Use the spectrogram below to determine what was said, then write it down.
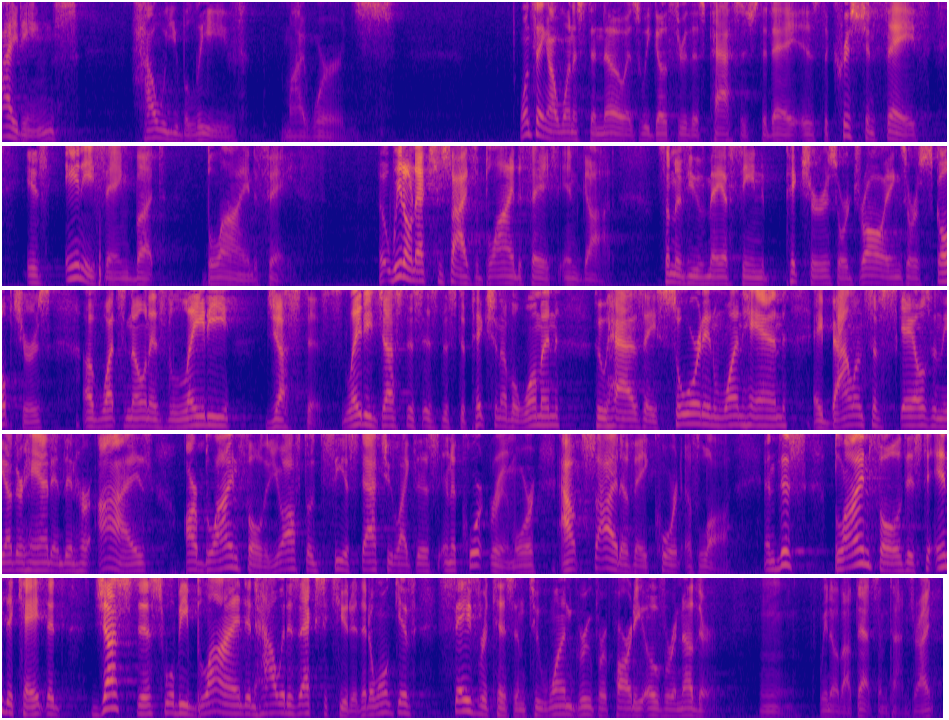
writings, how will you believe my words? One thing I want us to know as we go through this passage today is the Christian faith is anything but blind faith. We don't exercise blind faith in God. Some of you may have seen pictures or drawings or sculptures of what's known as Lady Justice. Lady Justice is this depiction of a woman who has a sword in one hand, a balance of scales in the other hand, and then her eyes are blindfolded. You often see a statue like this in a courtroom or outside of a court of law. And this blindfold is to indicate that justice will be blind in how it is executed, that it won't give favoritism to one group or party over another. Hmm, we know about that sometimes, right?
